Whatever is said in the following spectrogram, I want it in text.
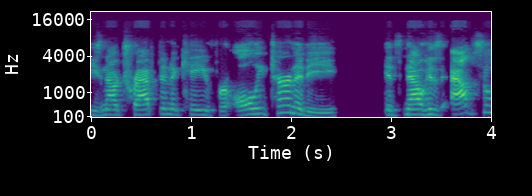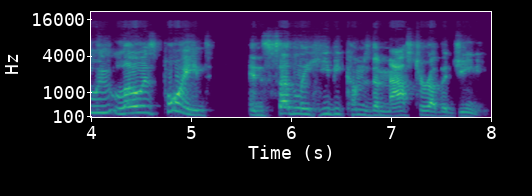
He's now trapped in a cave for all eternity. It's now his absolute lowest point, and suddenly he becomes the master of a genie.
